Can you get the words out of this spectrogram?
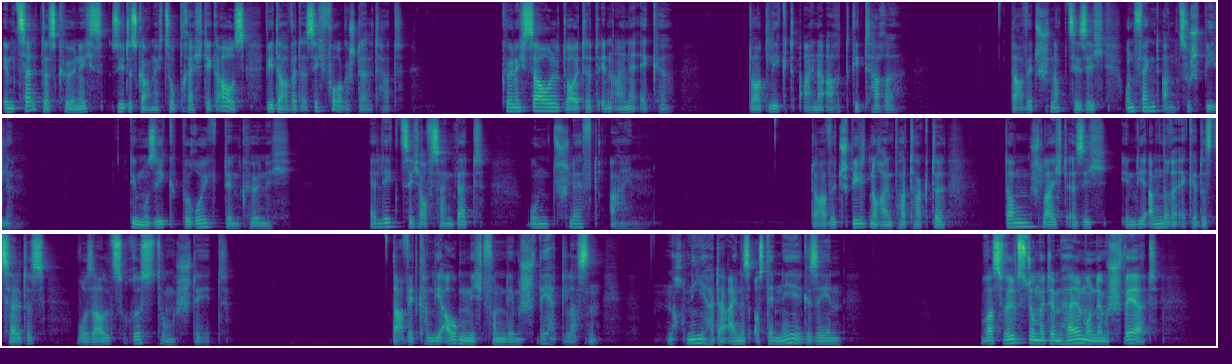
Im Zelt des Königs sieht es gar nicht so prächtig aus, wie David es sich vorgestellt hat. König Saul deutet in eine Ecke. Dort liegt eine Art Gitarre. David schnappt sie sich und fängt an zu spielen. Die Musik beruhigt den König. Er legt sich auf sein Bett und schläft ein. David spielt noch ein paar Takte, dann schleicht er sich in die andere Ecke des Zeltes, wo Sauls Rüstung steht. David kann die Augen nicht von dem Schwert lassen. Noch nie hat er eines aus der Nähe gesehen. Was willst du mit dem Helm und dem Schwert?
